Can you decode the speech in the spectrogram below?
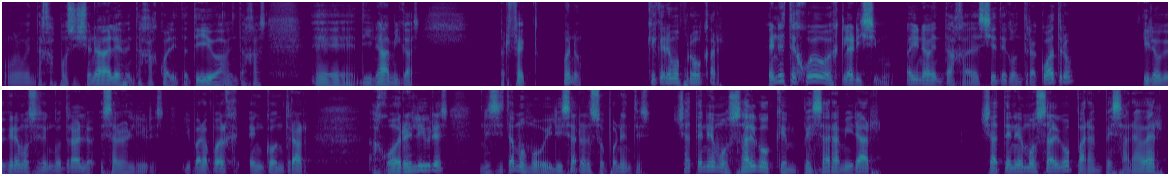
Como ventajas posicionales, ventajas cualitativas, ventajas eh, dinámicas. Perfecto. Bueno, ¿qué queremos provocar? En este juego es clarísimo. Hay una ventaja de 7 contra 4 y lo que queremos es encontrar es a los libres. Y para poder encontrar a jugadores libres necesitamos movilizar a los oponentes. Ya tenemos algo que empezar a mirar. Ya tenemos algo para empezar a ver.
